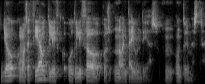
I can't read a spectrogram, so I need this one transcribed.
Yo, como os decía, utilizo, pues, 91 días, un trimestre.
